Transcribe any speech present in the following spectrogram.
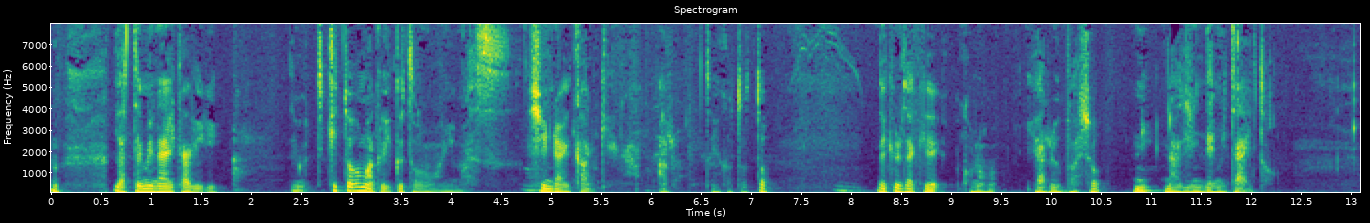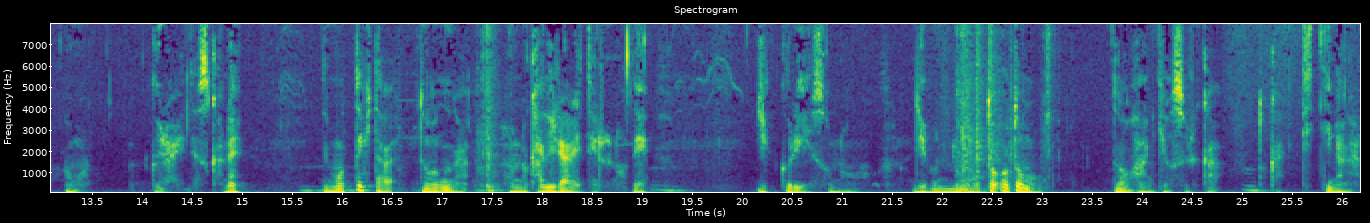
やってみない限りきっとうまくいくと思います。信頼関係があるということと、できるだけこのやる場所に馴染んでみたいと思うぐらいですかね。で持ってきた道具がほんの限られてるので、じっくりその自分の音音もどう反響するかとか聞きながら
